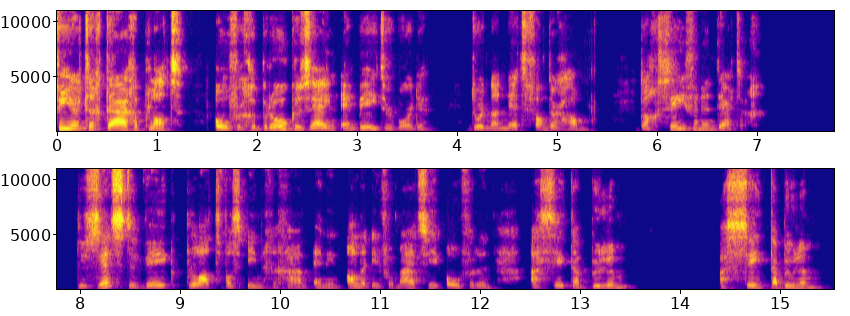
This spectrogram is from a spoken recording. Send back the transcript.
Veertig dagen plat over gebroken zijn en beter worden door Nanette van der Ham. Dag 37. De zesde week plat was ingegaan en in alle informatie over een acetabulum, acetabulum,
